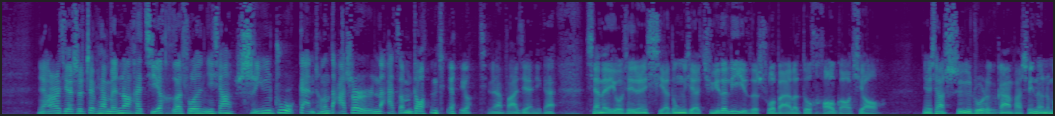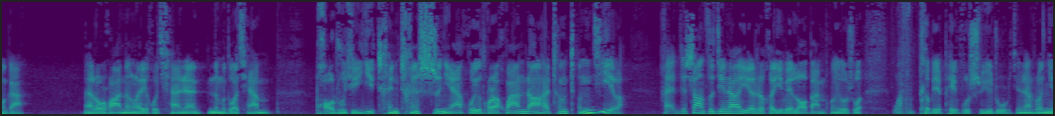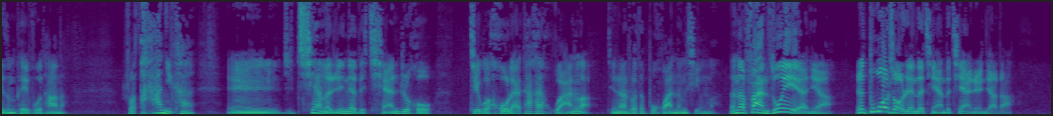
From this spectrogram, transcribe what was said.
你而且是这篇文章还结合说，你像史玉柱干成大事儿，那怎么着？哎呦，竟然发现，你看现在有些人写东西举的例子，说白了都好搞笑。你说像史玉柱这个干法，谁能这么干？卖楼花弄了以后欠人那么多钱，跑出去一沉沉十年，回过头来还账还成成绩了。还上次金山也是和一位老板朋友说，我特别佩服史玉柱。金山说你怎么佩服他呢？说他你看，嗯，欠了人家的钱之后，结果后来他还还了。经常说他不还能行吗？那那犯罪呀！你人多少人的钱他欠人家的，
